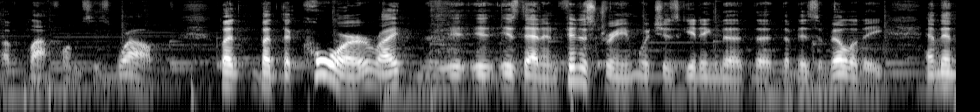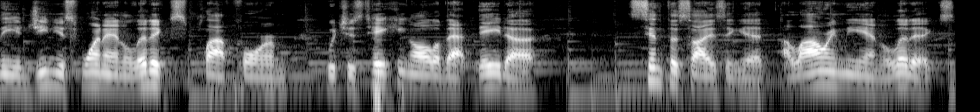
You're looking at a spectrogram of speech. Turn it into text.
of platforms as well. But, but the core, right, is, that InfiniStream, which is getting the, the, the visibility, and then the nGenius One Analytics platform, which is taking all of that data, synthesizing it, allowing the analytics,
